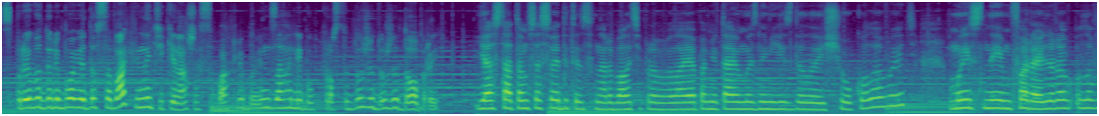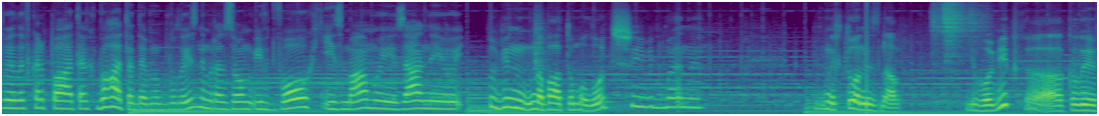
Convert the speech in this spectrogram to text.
З приводу любові до собак він не тільки наших собак любив, він взагалі був просто дуже-дуже добрий. Я з татом все своє дитинство на рибалці провела. Я пам'ятаю, ми з ним їздили щуку ловити. Ми з ним форель ловили в Карпатах. Багато де ми були з ним разом і вдвох, і з мамою, і з Анею. Він набагато молодший від мене. Ніхто не знав його вік, а коли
